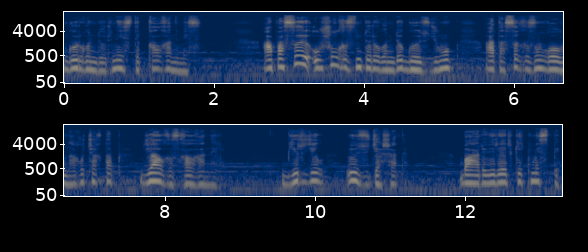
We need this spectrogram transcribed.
көргөндөрүн эстеп калган эмес апасы ушул кызын төрөгөндө көз жумуп атасы кызын колуна кучактап жалгыз калган эле. Бир жыл өзү жашады. Баары бир эркек эмеспи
